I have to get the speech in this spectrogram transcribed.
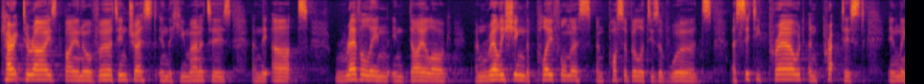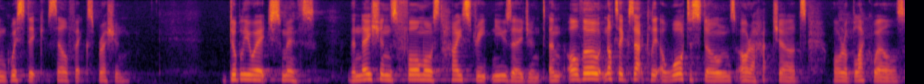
characterized by an overt interest in the humanities and the arts, reveling in dialogue and relishing the playfulness and possibilities of words, a city proud and practiced in linguistic self expression. W.H. Smith's, the nation's foremost high street newsagent, and although not exactly a Waterstones or a Hatchards or a Blackwell's,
